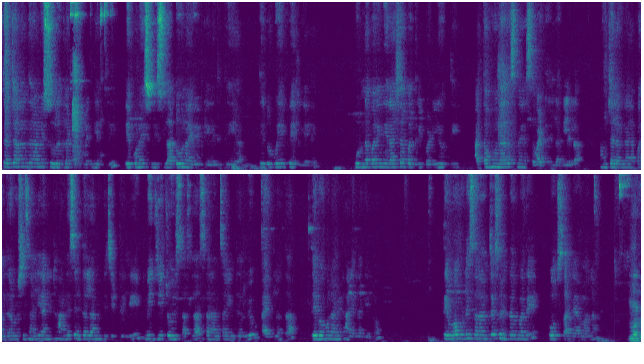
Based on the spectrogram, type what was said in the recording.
त्याच्यानंतर आम्ही सुरतला ट्रीटमेंट घेतली. एकोणीस वीस ला दोन आयव्हीएफ केले तिथे. ते दोघेही फेल गेले पूर्णपणे निराशा पदरी पडली होती. आता होणारच नाही असं वाटायला लागलेलं. आमच्या लग्नाला पंधरा वर्ष झाली आणि ठाणे सेंटरला आम्ही व्हिजिट दिली मी जी चोवीस तासला सरांचा इंटरव्ह्यू ऐकला होता. ते बघून आम्ही ठाण्याला गेलो. तेव्हा कुठे सरांच्या सेंटरमध्ये पोस्ट आले आम्हाला. मग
